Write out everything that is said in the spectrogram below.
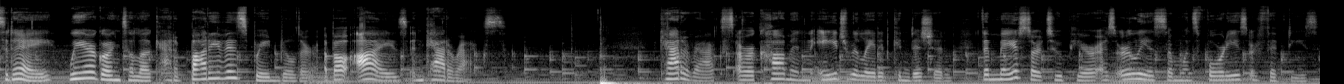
Today, we are going to look at a BodyViz brain builder about eyes and cataracts. Cataracts are a common age related condition that may start to appear as early as someone's 40s or 50s.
